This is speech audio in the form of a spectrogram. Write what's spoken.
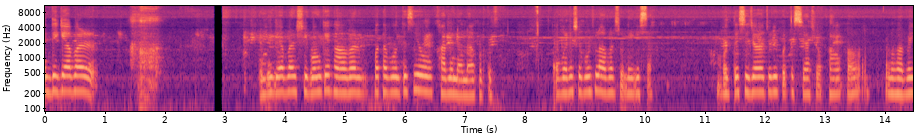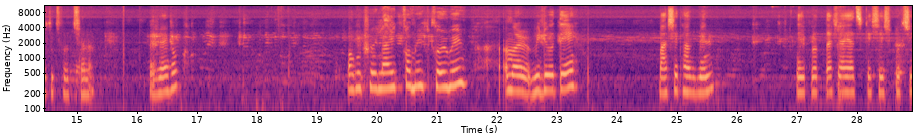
এদিকে আবার এদিকে আবার শিবমকে খাওয়াবার কথা বলতেছি ও খাবে না না করতেছে। একবারে সে বসল আবার চলে গেছে। বলতেছি জড়াজড়ি করতেছি আসো খাও খাও কোনোভাবেই কিছু হচ্ছে না। যাই হোক। অবশ্যই লাইক কমেন্ট করবেন। আমার ভিডিওতে পাশে থাকবেন। এই প্রত্যাশায় আজকে শেষ করছি।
